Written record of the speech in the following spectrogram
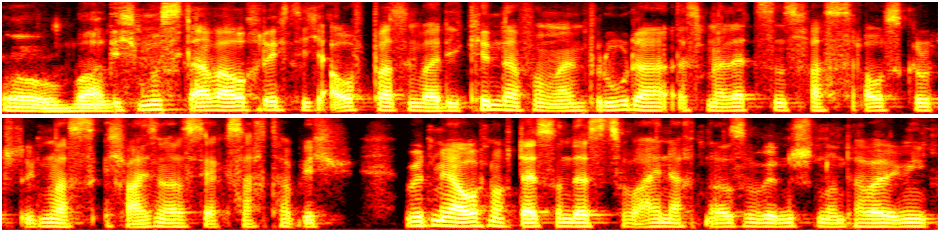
Oh Mann. Ich musste aber auch richtig aufpassen, weil die Kinder von meinem Bruder ist mir letztens fast rausgerutscht. Irgendwas, ich weiß nicht, was ich ja gesagt habe. Ich würde mir auch noch das und das zu Weihnachten oder so wünschen und habe irgendwie,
